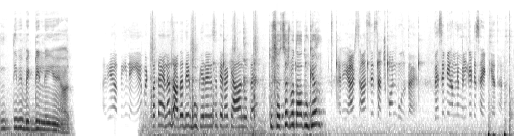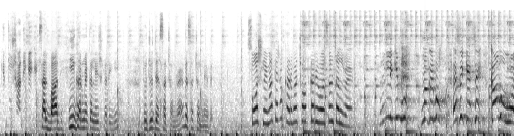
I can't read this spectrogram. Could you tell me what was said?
इतनी भी बिग डील नहीं है यार। अरे अभी नहीं है बट पता है ना ज़्यादा देर भूखे रहने से तेरा क्या हाल होता है? तो सच सच बता दूँ क्या? अरे यार सास से सच कौन बोलता है? वैसे भी हमने मिलकर डिसाइड किया था ना कि तू शादी के एक साल बाद ही घर में कलेश करेगी। तो जो जैसा चल रहा है वैसा चलने दे। सोच लेना तेरा करवा चौथ का रिहर्सल चल रहा है। लेकिन मैं मगर वो ऐसे कैसे? कब हुआ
